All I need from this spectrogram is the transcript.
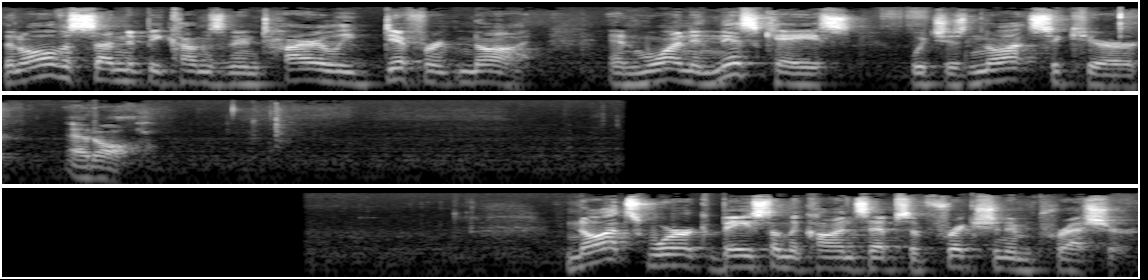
then all of a sudden it becomes an entirely different knot, and one in this case which is not secure at all. Knots work based on the concepts of friction and pressure.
